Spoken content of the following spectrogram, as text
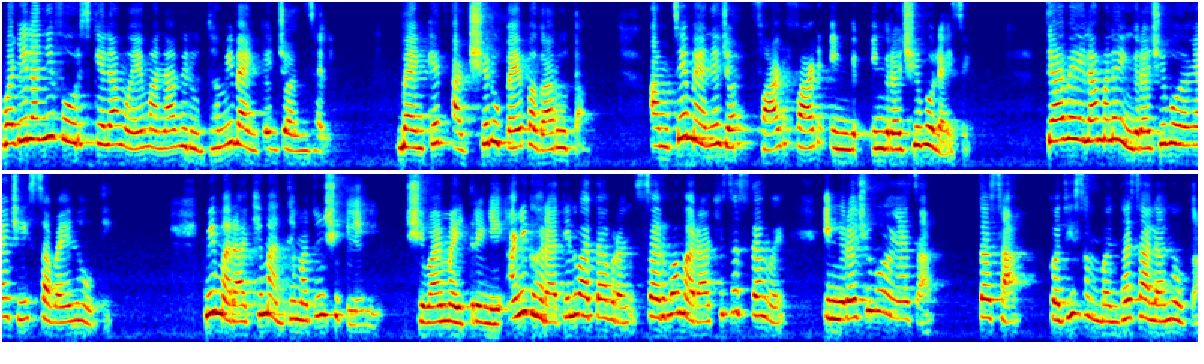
वडिलांनी फोर्स केल्यामुळे मनाविरुद्ध मी बँकेत जॉईन झाले. बँकेत आठशे रुपये पगार होता. आमचे मॅनेजर फाड फाड इंग इंग्रजी बोलायचे. त्यावेळेला मला इंग्रजी बोलण्याची सवय नव्हती. मी मराठी माध्यमातून शिकलेली. शिवाय मैत्रिणी आणि घरातील वातावरण सर्व मराठीच असल्यामुळे इंग्रजी बोलण्याचा तसा कधी संबंधच आला नव्हता.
